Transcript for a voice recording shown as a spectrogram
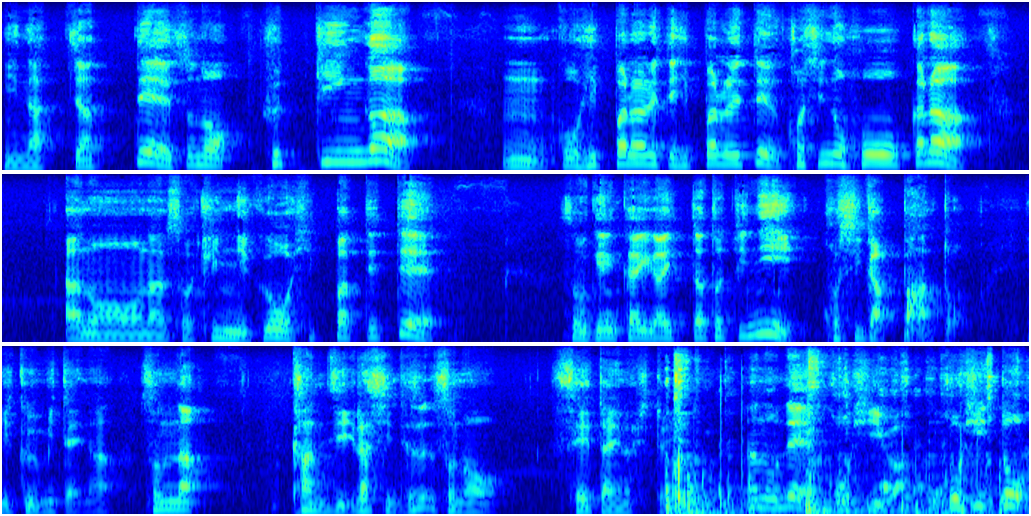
になっちゃって、その腹筋が、うん、こう引っ張られて引っ張られて腰の方から、あのー、なんそう筋肉を引っ張ってて、その限界がいった時に腰がバーンといくみたいな、そんな感じらしいんです。その生体の人になので、コーヒーは、コーヒーと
